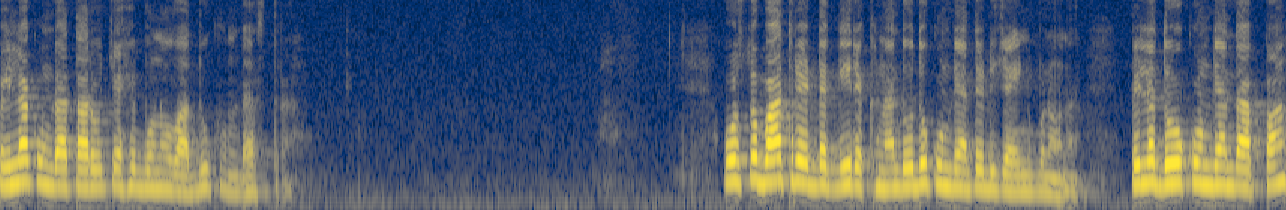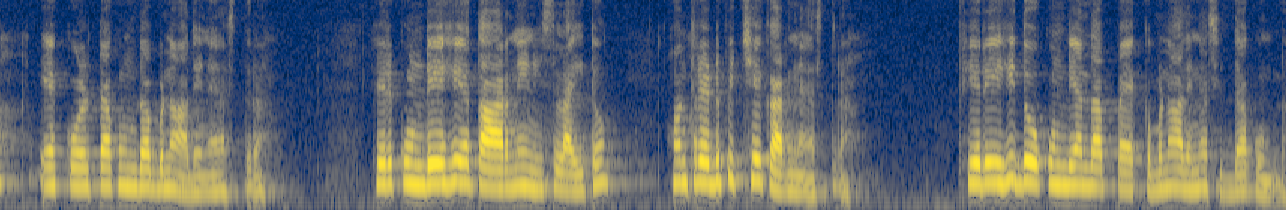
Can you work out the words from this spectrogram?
ਪਹਿਲਾ ਕੁੰਡਾ ਤਾਰੋ ਚਾਹੇ ਬੁਣੋ, ਵਾਧੂ ਕੁੰਡਾ ਇਸ ਤਰ੍ਹਾਂ। ਉਸ ਤੋਂ ਬਾਅਦ ਥ੍ਰੈਡ ਅੱਗੇ ਹੀ ਰੱਖਣਾ ਦੋ ਦੋ ਕੁੰਡਿਆਂ ਤੇ ਡਿਜ਼ਾਈਨ ਬਣਾਉਣਾ। ਪਹਿਲਾਂ ਦੋ ਕੁੰਡਿਆਂ ਦਾ ਆਪਾਂ ਇੱਕ ਉਲਟਾ ਕੁੰਡਾ ਬਣਾ ਦੇਣਾ ਇਸ ਤਰ੍ਹਾਂ। ਫਿਰ ਕੁੰਡੇ ਇਹ ਉਤਾਰਨੇ ਨਹੀਂ ਸਿਲਾਈ ਤੋਂ, ਹੁਣ ਥਰੈਡ ਪਿੱਛੇ ਕਰਨਾ ਇਸ ਤਰ੍ਹਾਂ। ਫਿਰ ਇਹੀ ਦੋ ਕੁੰਡਿਆਂ ਦਾ ਆਪਾਂ ਇੱਕ ਬਣਾ ਦੇਣਾ ਸਿੱਧਾ ਕੁੰਡਾ।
